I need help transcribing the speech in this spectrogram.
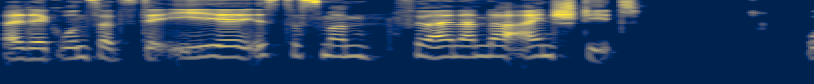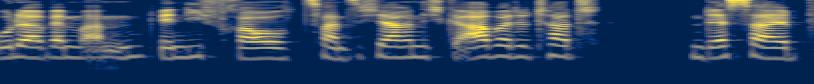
weil der Grundsatz der Ehe ist, dass man füreinander einsteht. Oder wenn man, wenn die Frau 20 Jahre nicht gearbeitet hat und deshalb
